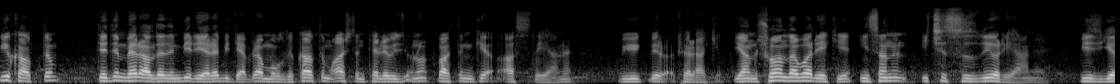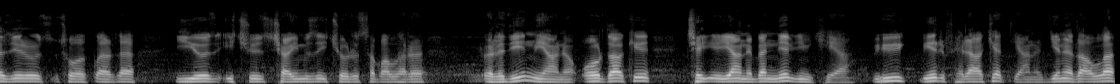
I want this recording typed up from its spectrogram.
Bir kalktım. Dedim herhalde dedim bir yere bir deprem oldu. Kalktım açtım televizyonu. Baktım ki aslı yani. Büyük bir felaket. Yani şu anda var ya ki insanın içi sızlıyor yani. Biz geziyoruz sokaklarda, yiyoruz, içiyoruz, çayımızı içiyoruz sabahları. Öyle değil mi yani? Oradaki yani ben ne bileyim ki ya. Büyük bir felaket yani. Yine de Allah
